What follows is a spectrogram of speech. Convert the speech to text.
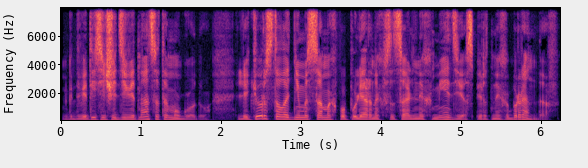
К 2019 году ликер стал одним из самых популярных в социальных медиа спиртных брендов,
